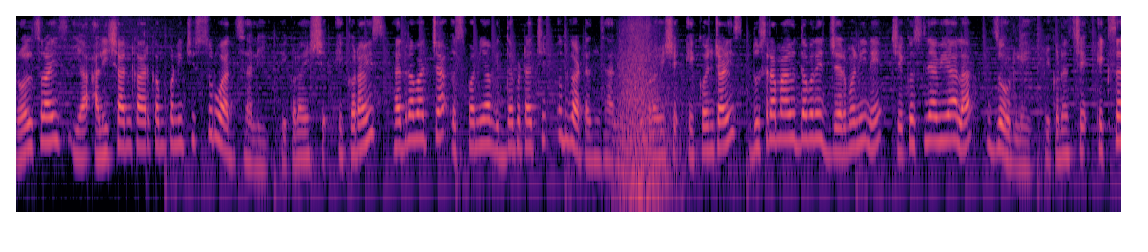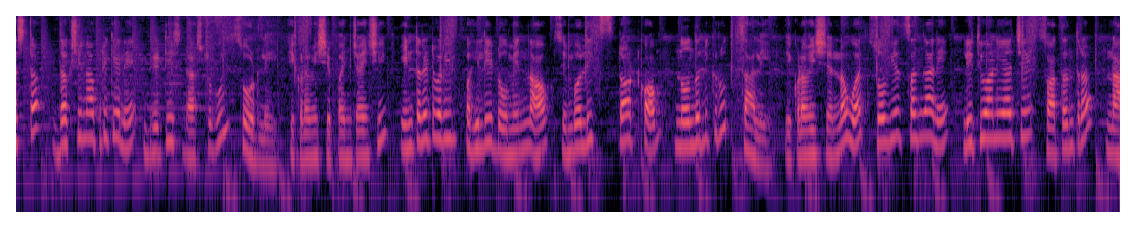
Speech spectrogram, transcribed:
रोल्स रॉईस या आलिशान कार कंपनीची सुरुवात झाली. एकोणीसशे एकोणावीस हैदराबादच्या उस्मानिया विद्यापीठाचे उद्घाटन झाले. एकोणीसशे एकोणचाळीस दुसऱ्या महायुद्धामध्ये जर्मनीने चेकोस्लोव्हियाला जोडले. एकोणीसशे एकसष्ट दक्षिण आफ्रिकेने ब्रिटिश राष्ट्रकुल सोडले. एकोणीसशे पंच्याऐंशी इंटरनेटवरील पहिले डोमेन नाव सिम्बोलिक्स डॉट कॉम नोंदणीकृत झाले. एकोणीसशे नव्वद सोव्हिएत संघाने लिथुआनियाचे स्वातंत्र्य না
